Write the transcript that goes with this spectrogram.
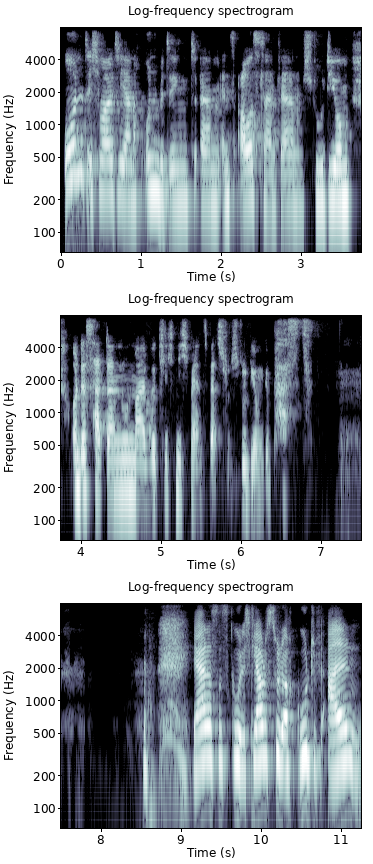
Und ich wollte ja noch unbedingt ähm, ins Ausland während dem Studium. Und es hat dann nun mal wirklich nicht mehr ins Bachelorstudium gepasst. Ja, das ist gut. Ich glaube, es tut auch gut allen,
